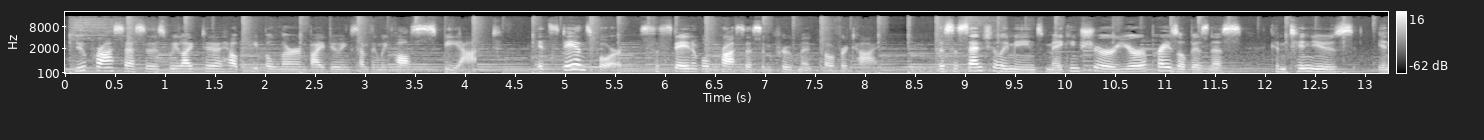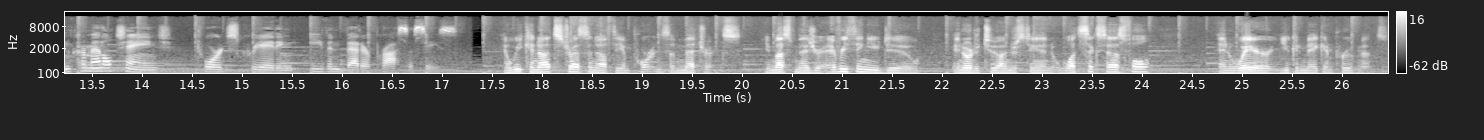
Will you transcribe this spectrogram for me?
New processes we like to help people learn by doing something we call SPIAT. It stands for Sustainable Process Improvement Over Time. This essentially means making sure your appraisal business continues incremental change towards creating even better processes. And we cannot stress enough the importance of metrics. You must measure everything you do in order to understand what's successful and where you can make improvements.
